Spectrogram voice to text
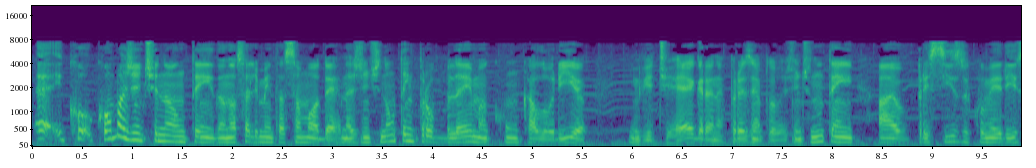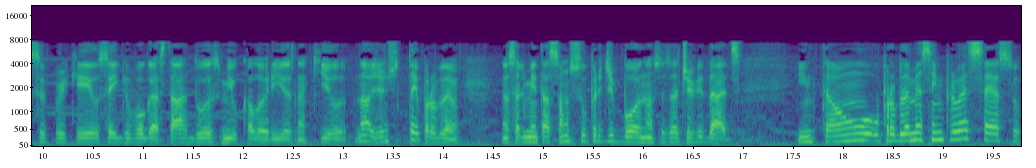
É, e co- como a gente não tem, na nossa alimentação moderna, a gente não tem problema com caloria, em via de regra, né? Por exemplo, a gente não tem, ah, eu preciso comer isso porque eu sei que eu vou gastar duas mil calorias naquilo. Não, a gente não tem problema. Nossa alimentação supre de boa nossas atividades. Então, o problema é sempre o excesso.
